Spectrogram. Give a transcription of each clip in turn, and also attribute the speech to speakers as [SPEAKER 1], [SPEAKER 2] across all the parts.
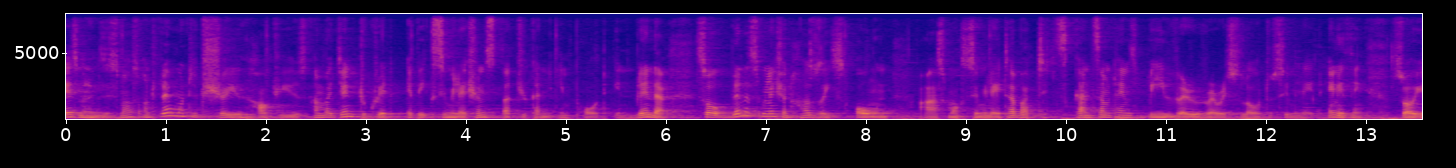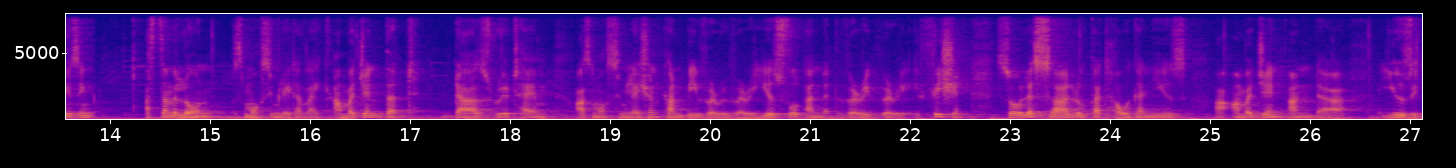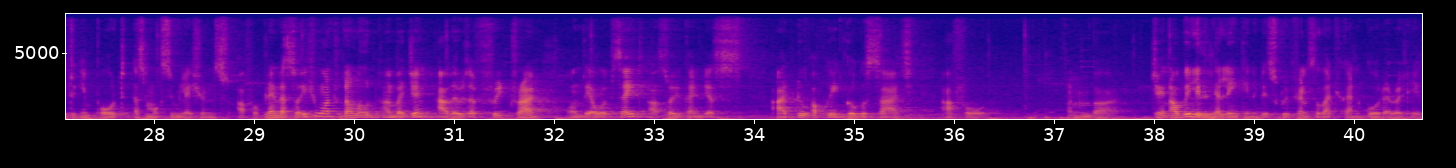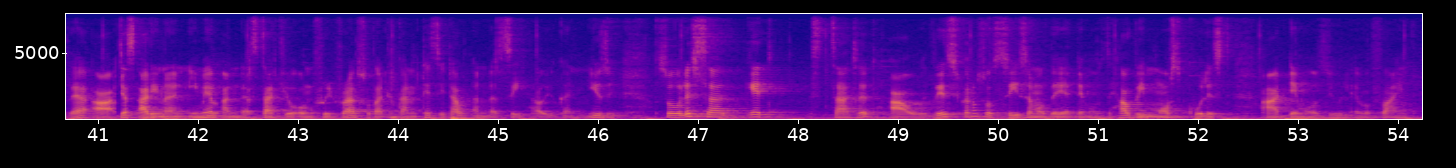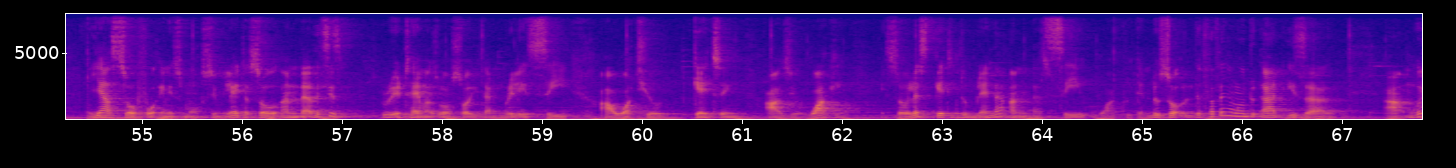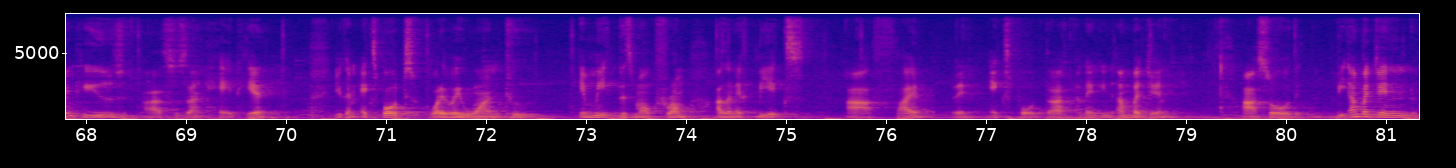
[SPEAKER 1] guys, my name is Ismail and today I wanted to show you how to use EmberGen to create epic simulations that you can import in Blender. So Blender simulation has its own uh, smoke simulator but it can sometimes be very very slow to simulate anything. So using a standalone smoke simulator like EmberGen that does real-time smoke simulation can be very very useful and very very efficient. So let's uh, look at how we can use uh, EmberGen and uh, use it to import smoke simulations uh, for Blender. So if you want to download EmberGen, uh, there is a free trial on their website. Uh, so you can just uh, do a quick Google search uh, for EmberGen. I'll be leaving a link in the description so that you can go directly there. Uh, just add in an email and start your own free trial so that you can test it out and see how you can use it. So let's get started uh, with this. You can also see some of their demos. They have the most coolest demos you will ever find yeah so for any smoke simulator so and uh, this is real time as well so you can really see uh, what you're getting as you're working. So let's get into blender and uh, see what we can do. So the first thing i'm going to add is uh, i'm going to use a suzanne head here. You can export whatever you want to emit the smoke from as an fbx uh, file then export that and then in EmberGen uh, so the, the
